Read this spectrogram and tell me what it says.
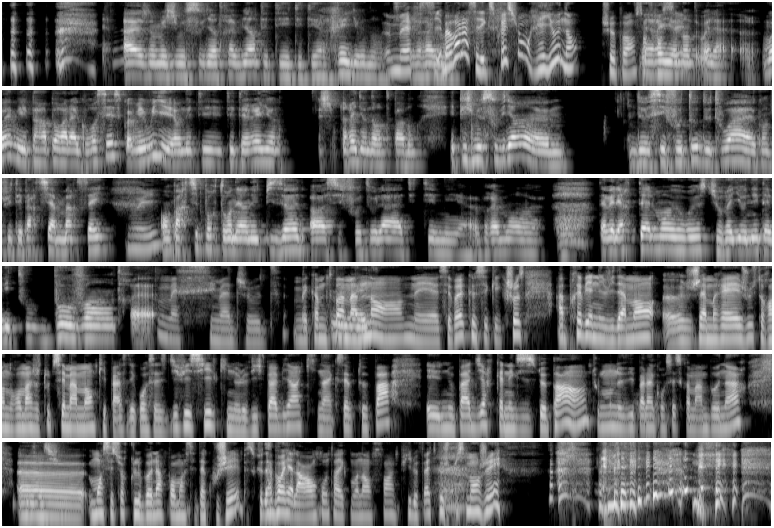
Ah non, mais je me souviens très bien, t'étais, étais rayonnante. Merci. vraiment. Bah voilà, c'est l'expression rayonnant, je pense, en français. rayonnante, voilà. Ouais, mais par rapport à la grossesse, quoi. Mais oui, on était, t'étais rayonnante, rayonnante, pardon. Et puis je me souviens euh, de ces photos de toi euh, quand tu étais partie à Marseille, Oui. en partie pour tourner un épisode. Ah, ces photos-là, t'étais mais euh, vraiment, euh, t'avais l'air tellement heureuse, tu rayonnais, t'avais tout beau ventre. euh. Merci Majud. Mais comme toi maintenant, hein, mais c'est vrai que c'est quelque chose. Après, bien évidemment, j'aimerais juste rendre hommage à toutes ces mamans qui passent des grossesses difficiles, qui ne le vivent pas bien, qui n'acceptent pas, et ne pas dire qu'elle n'existe pas. Hein. Tout le monde ne vit pas la grossesse comme un bonheur. Euh, moi, c'est sûr que le bonheur pour moi, c'est d'accoucher, parce que d'abord il y a la rencontre avec mon enfant, et puis le fait que je puisse manger. mais mais,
